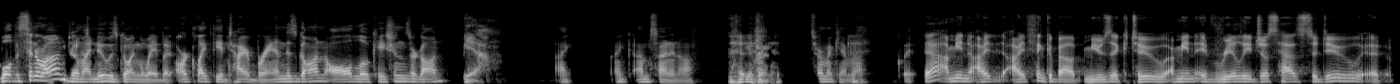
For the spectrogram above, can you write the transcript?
Well, the Cinerama Dome I knew was going away, but ArcLight, the entire brand is gone. All locations are gone. yeah. I, I'm signing off. Turn my camera off. Quit. Yeah, I mean, I I think about music too. I mean, it really just has to do. It,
